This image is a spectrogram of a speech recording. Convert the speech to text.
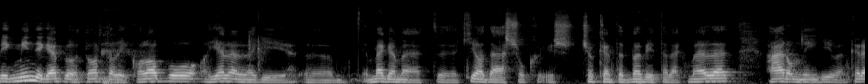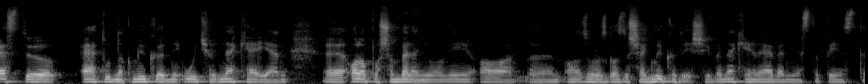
még mindig ebből a tartalék alapból a jelenlegi megemelt kiadások és csökkentett bevételek mellett három-négy éven keresztül el tudnak működni úgy, hogy ne kelljen alaposan belenyúlni a, az orosz gazdaság működésébe, ne kelljen elvenni ezt a pénzt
